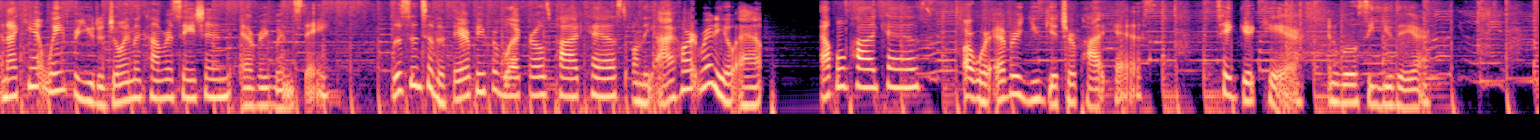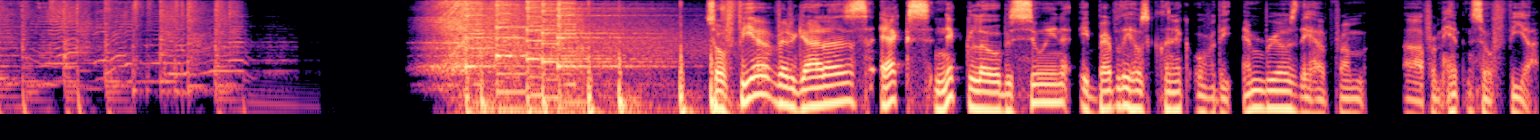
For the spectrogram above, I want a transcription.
And I can't wait for you to join the conversation every Wednesday. Listen to the Therapy for Black Girls podcast on the iHeartRadio app, Apple Podcasts, or wherever you get your podcasts. Take good care, and we'll see you there. Sofia Vergara's ex, Nick Loeb, is suing a Beverly Hills clinic over the embryos they have from uh, from him and Sofia.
